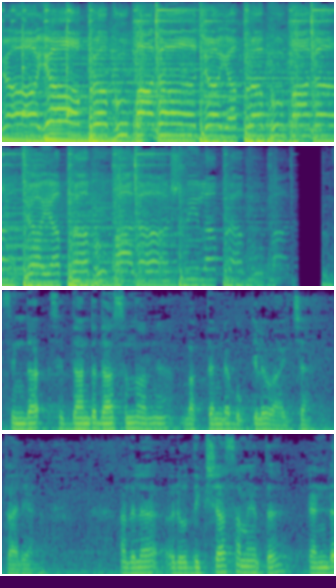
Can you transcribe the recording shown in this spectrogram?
ജയ ജയ ജയ സിദ്ധാന്തദാസ് എന്ന് പറഞ്ഞ ഭക്തന്റെ ബുക്കിൽ വായിച്ച കാര്യമാണ്. അതിൽ ഒരു ദീക്ഷാ സമയത്ത് രണ്ട്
